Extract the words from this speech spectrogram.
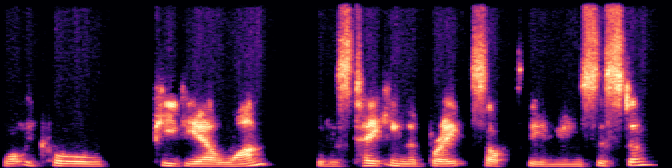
what we call PDL1, that is taking the brakes off the immune system.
